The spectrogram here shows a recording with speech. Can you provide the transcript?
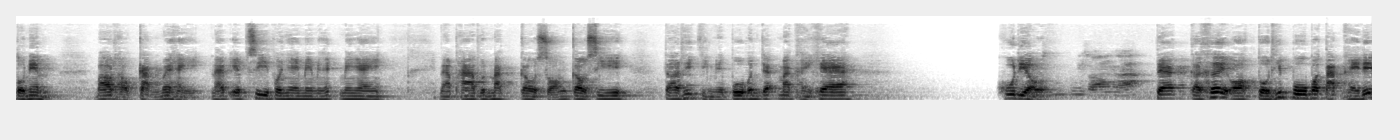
ตัวเน้นเบ้าเท่ากันไว้ให้นะครับเอฟซีพ่อใหญ่ไม่ไม่ไงนะครับพาเพิ่นมักเก้าสองเก้าสี่แต่ที่จริงเนี่ยปูเพิ่นจะมักให้แค่ คู่เดียวสี่สองนะแต่ก็เคยออกตัวที่ปูมาตัดให้ได้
